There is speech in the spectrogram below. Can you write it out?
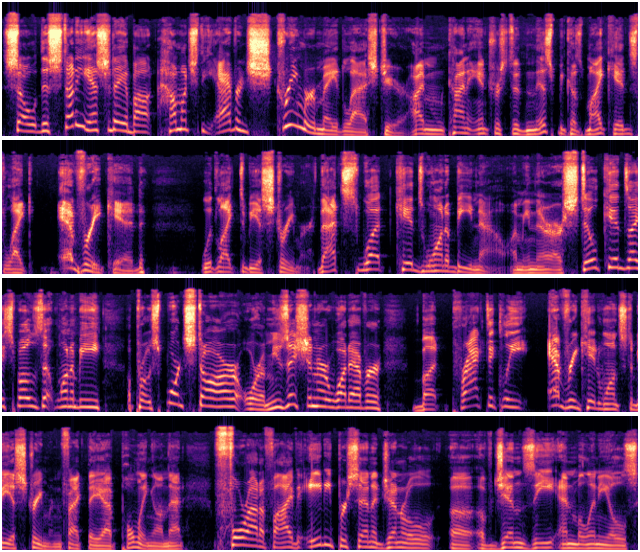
So, this study yesterday about how much the average streamer made last year. I'm kind of interested in this because my kids, like every kid, would like to be a streamer. That's what kids want to be now. I mean, there are still kids, I suppose, that want to be a pro sports star or a musician or whatever, but practically every kid wants to be a streamer. In fact, they have polling on that. Four out of five, 80% of general uh, of Gen Z and millennials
